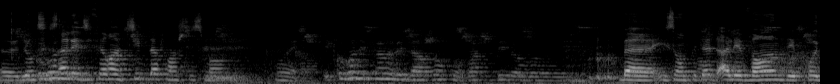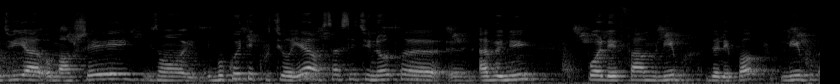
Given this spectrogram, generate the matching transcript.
Euh, donc c'est ça les différents types d'affranchissement. Ouais. Et comment les femmes avaient de l'argent pour racheter leur... Euh, ben, ils ont peut-être allé vendre des produits à, au marché, ils ont beaucoup été couturières, ça c'est une autre euh, avenue pour les femmes libres de l'époque, libres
